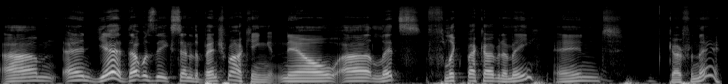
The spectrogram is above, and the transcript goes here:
Um, and yeah, that was the extent of the benchmarking. Now, uh, let's flick back over to me and go from there.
